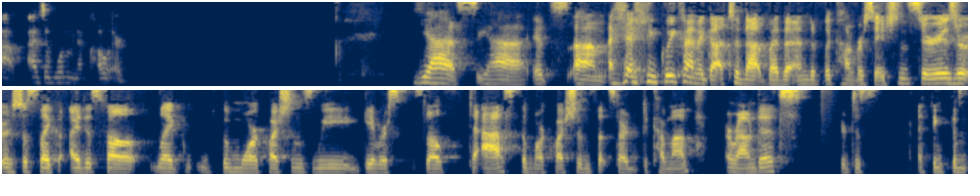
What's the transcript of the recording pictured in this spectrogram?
uh, as a woman of color Yes, yeah. It's um I, I think we kind of got to that by the end of the conversation series or it was just like I just felt like the more questions we gave ourselves to ask, the more questions that started to come up around it. Or just I think the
